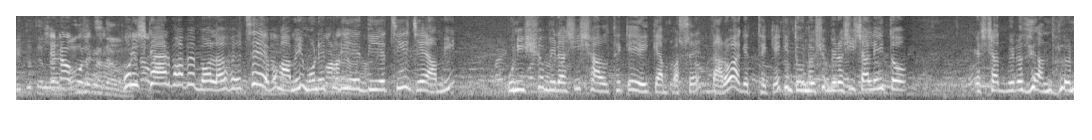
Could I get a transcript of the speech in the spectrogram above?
বিদ্যুতের লাইন বন্ধ করে দেওয়া পরিষ্কারভাবে বলা হয়েছে এবং আমি মনে করিয়ে দিয়েছি যে আমি উনিশশো বিরাশি সাল থেকে এই ক্যাম্পাসে তারও আগের থেকে কিন্তু উনিশশো বিরাশি সালেই তো এরশাদ বিরোধী আন্দোলন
